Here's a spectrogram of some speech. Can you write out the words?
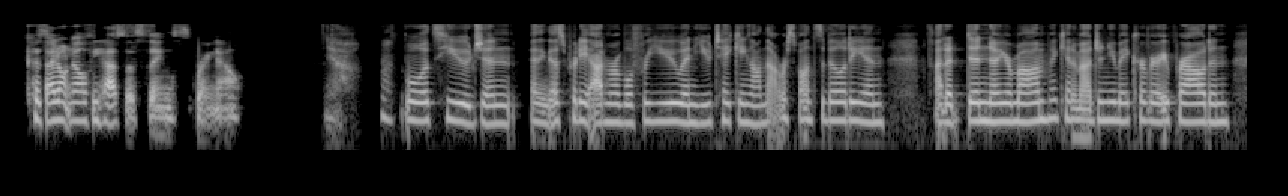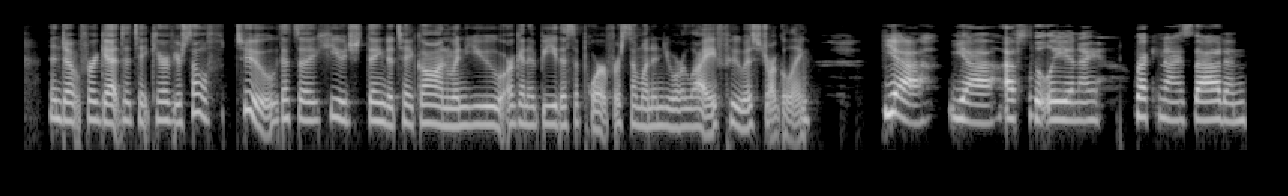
because I don't know if he has those things right now. Yeah. Well, it's huge. And I think that's pretty admirable for you and you taking on that responsibility. And I didn't know your mom. I can't imagine you make her very proud. And, and don't forget to take care of yourself too. That's a huge thing to take on when you are going to be the support for someone in your life who is struggling. Yeah, yeah, absolutely. And I recognize that. And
